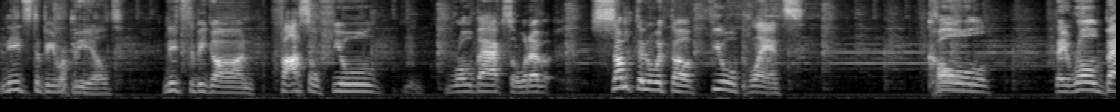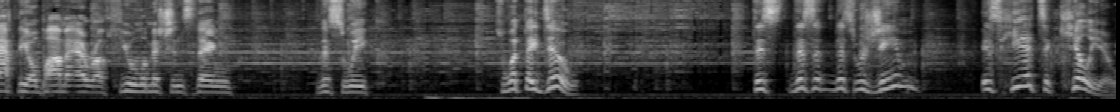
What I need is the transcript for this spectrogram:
needs to be repealed, needs to be gone. Fossil fuel rollbacks or whatever, something with the fuel plants, coal. They rolled back the Obama era fuel emissions thing this week. It's what they do. This this this regime is here to kill you.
